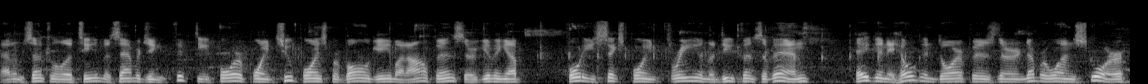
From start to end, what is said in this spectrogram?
Adam Central, a team that's averaging 54.2 points per ball game on offense. They're giving up 46.3 in the defensive end. Hagen Hilgendorf is their number one scorer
